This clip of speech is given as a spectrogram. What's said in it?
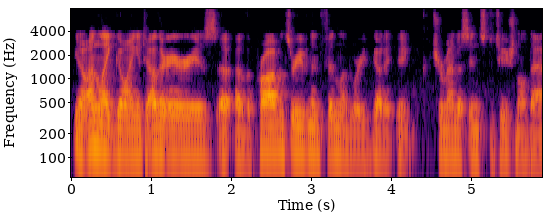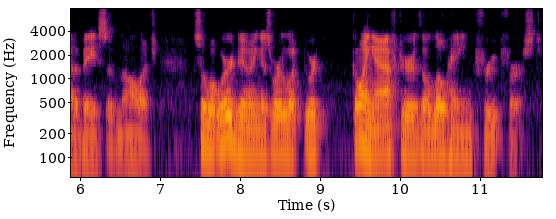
you know, unlike going into other areas uh, of the province or even in Finland where you've got a, a tremendous institutional database of knowledge. So what we're doing is we're look, we're going after the low hanging fruit first.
